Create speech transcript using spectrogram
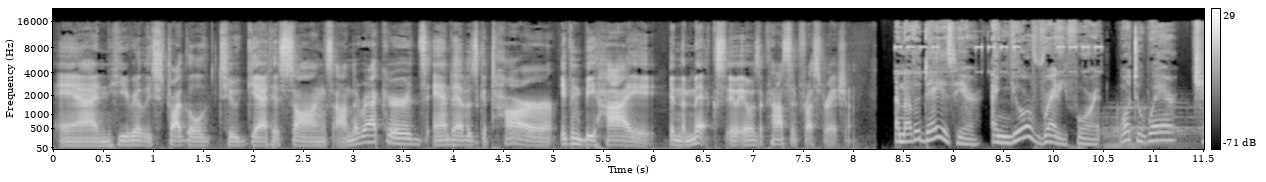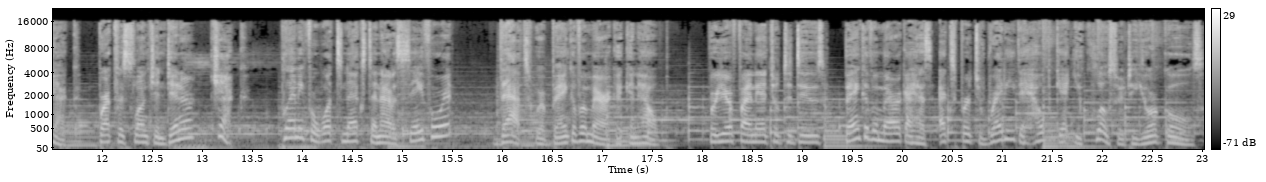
and he really struggled to get his songs on the records and to have his guitar even be high in the mix. It, it was a constant frustration. Another day is here, and you're ready for it. What to wear? Check. Breakfast, lunch, and dinner? Check. Planning for what's next and how to save for it? That's where Bank of America can help. For your financial to dos, Bank of America has experts ready to help get you closer to your goals.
